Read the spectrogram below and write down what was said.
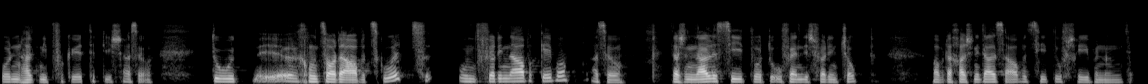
wo dann halt nicht vergütet ist. Also du äh, kommt zwar der Arbeit gut und für den Arbeitgeber, also das ist dann alles Zeit, wo du aufwendest für den Job, aber da kannst du nicht als Arbeitszeit aufschreiben. Und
